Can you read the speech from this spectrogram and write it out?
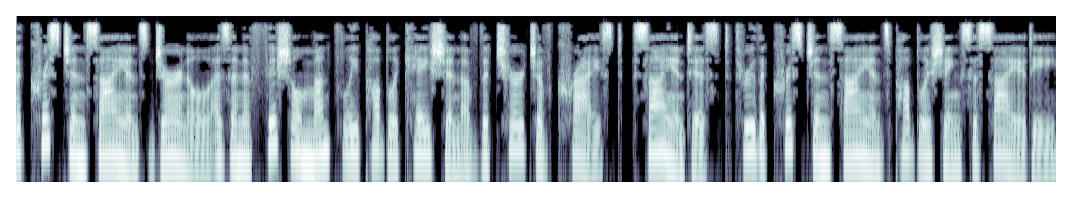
The Christian Science Journal is an official monthly publication of The Church of Christ, Scientist through the Christian Science Publishing Society,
